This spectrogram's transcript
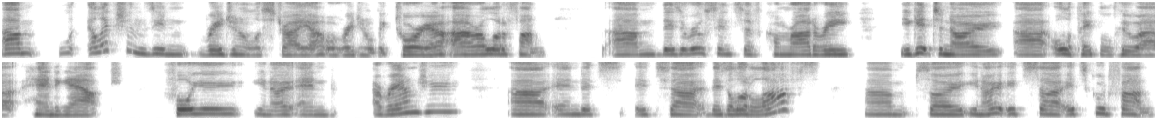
Um, elections in regional Australia or regional Victoria are a lot of fun. Um, there's a real sense of camaraderie. You get to know uh, all the people who are handing out for you, you know, and around you. Uh, and it's it's uh, there's a lot of laughs. Um, so you know it's uh, it's good fun.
